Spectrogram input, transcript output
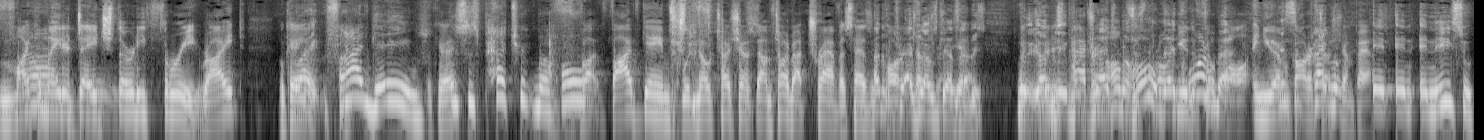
Michael made it to age 33, right? Okay. Right, five games. Okay. This is Patrick Mahomes. Fi- Five games with no touchdowns. I'm talking about Travis hasn't I mean, caught a touchdown. Travis- Travis- Yes. But, but but Patrick Mahomes, is throwing you the football, and you haven't This caught a Patrick touchdown Mahomes. pass. And, and, and these two,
